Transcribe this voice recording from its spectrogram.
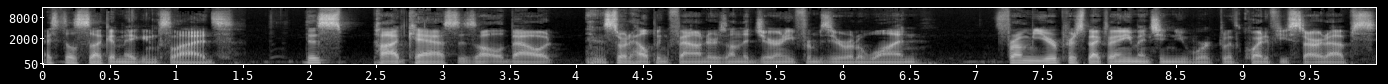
I still suck at making slides. This podcast is all about sort of helping founders on the journey from zero to one. From your perspective, I know you mentioned you worked with quite a few startups.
